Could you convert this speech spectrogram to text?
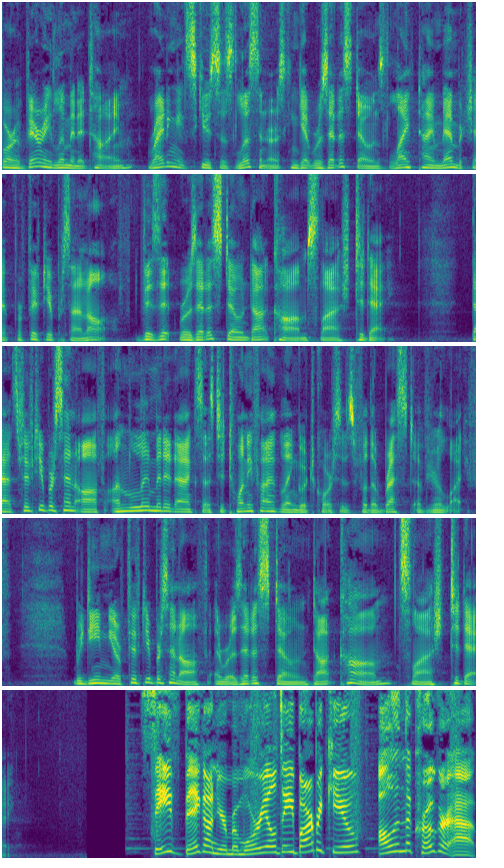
For a very limited time, Writing Excuses listeners can get Rosetta Stone's lifetime membership for 50% off. Visit rosettastone.com slash today. That's 50% off unlimited access to 25 language courses for the rest of your life. Redeem your 50% off at rosettastone.com slash today. Save big on your Memorial Day barbecue, all in the Kroger app.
